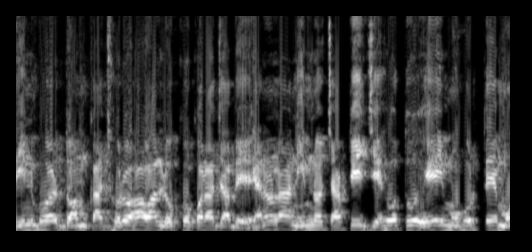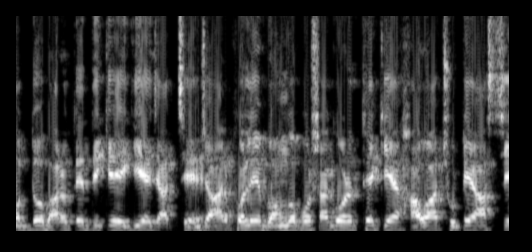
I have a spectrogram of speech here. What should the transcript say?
দিনভর দমকা ঝোড়ো হাওয়া লক্ষ্য করা যাবে। কেননা, নিম্নচাপটি যেহেতু এই মুহূর্তে মধ্য ভারতের দিকে এগিয়ে যাচ্ছে, যার ফলে বঙ্গোপসাগর থেকে হাওয়া ছুটে আসছে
